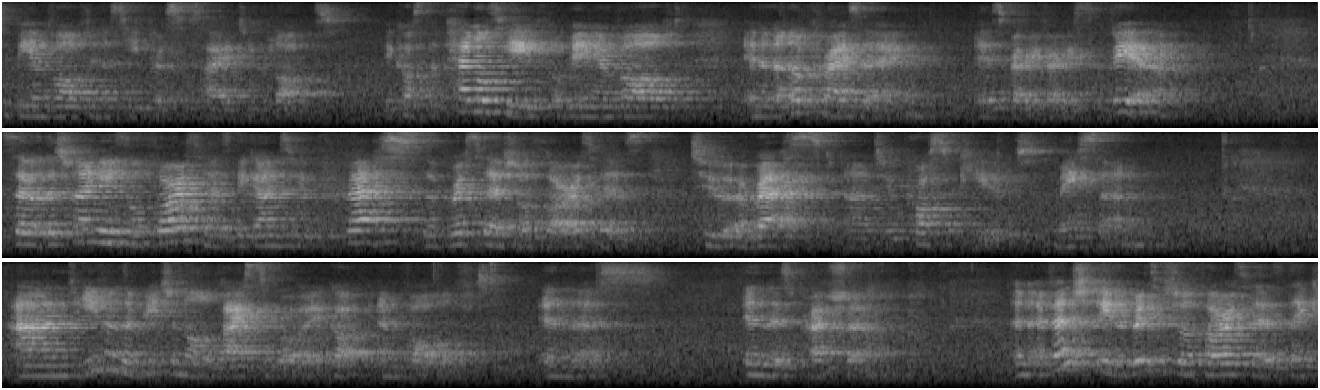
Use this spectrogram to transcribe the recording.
to be involved in a secret society plot because the penalty for being involved in an uprising is very, very severe. So the Chinese authorities began to press the British authorities to arrest and to prosecute Mason. And even the regional viceroy got involved in this, in this pressure. And eventually the British authorities, they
